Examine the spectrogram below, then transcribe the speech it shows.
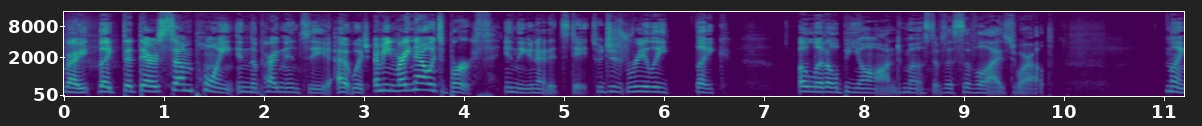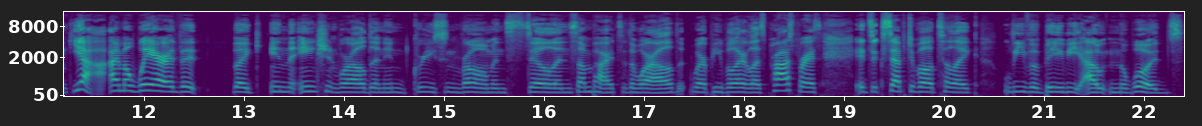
right? Like that there's some point in the pregnancy at which, I mean, right now it's birth in the United States, which is really like a little beyond most of the civilized world. Like, yeah, I'm aware that like in the ancient world and in Greece and Rome and still in some parts of the world where people are less prosperous, it's acceptable to like leave a baby out in the woods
